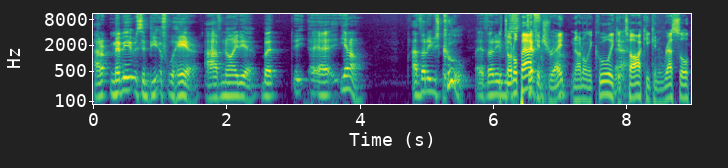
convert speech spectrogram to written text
I don't. Maybe it was the beautiful hair. I have no idea, but uh, you know, I thought he was cool. I thought he was Total package, different, you right? know? Not only cool, he Yeah. can talk, he can wrestle,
